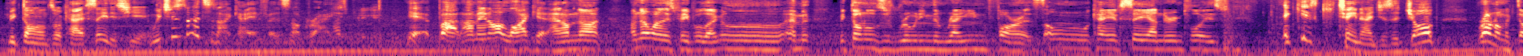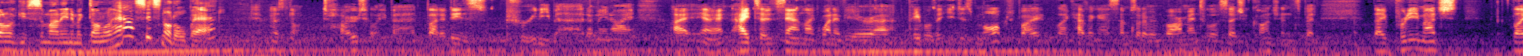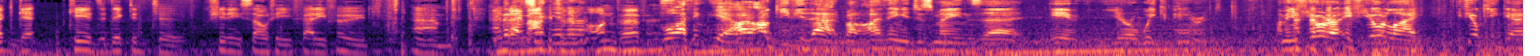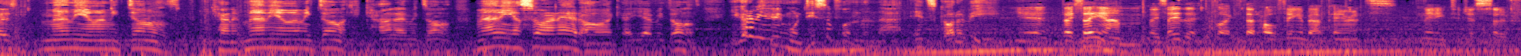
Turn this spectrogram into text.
McDonald's or KFC this year, which is it's an okay effort. It's not great. That's pretty good. Yeah, but I mean, I like it, and I'm not. I'm not one of those people like, oh, and McDonald's is ruining the rainforest. Oh, KFC underemploys. It gives teenagers a job. Ronald McDonald gives some money to McDonald House. It's not all bad. Yeah, it's not totally bad, but it is pretty bad. I mean, I, I you know, hate to sound like one of your uh, people that you just mocked by like having a, some sort of environmental or social conscience, but they pretty much like get kids addicted to shitty, salty, fatty food, um, and but they it, market to them on purpose. Well, I think yeah, I, I'll give you that, but I think it just means that if you're a weak parent. I mean, if you're a, if you're like if your kid goes, "Mommy, I want McDonald's," can't. Have, Mommy, I want McDonald's. You can't have McDonald's. Mommy, I saw an ad. Oh, okay, have McDonald's. You got to be a bit more disciplined than that. It's got to be. Yeah, they say um they say that like that whole thing about parents needing to just sort of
